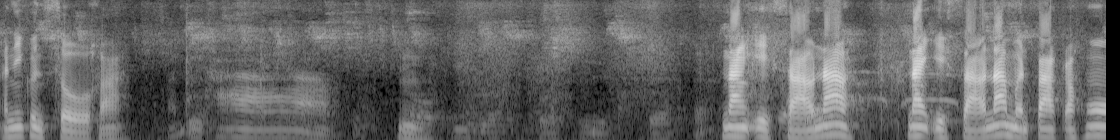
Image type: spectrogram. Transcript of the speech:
อันนี้คุณโซค่ะ สวัสดีค่ะอืมนางเอกสาวหน้า นางเอกสาวหน้าเหมือนปลากระโห้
